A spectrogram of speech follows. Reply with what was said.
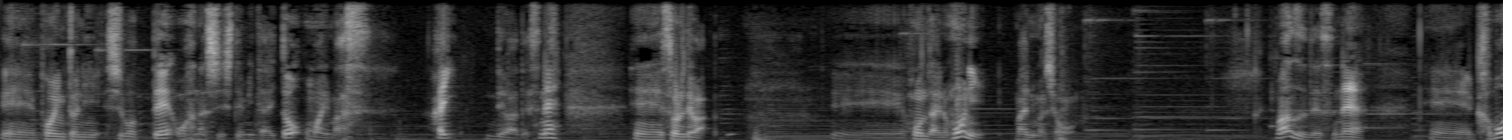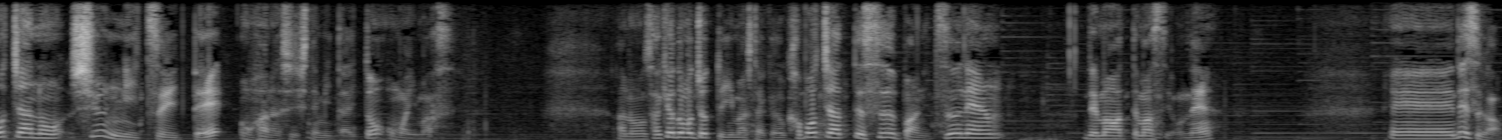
えー、ポイントに絞ってお話ししてみたいと思います。はい。ではですね、えー、それでは、えー、本題の方に参りましょう。まずですね、えー、かぼちゃの旬についてお話ししてみたいと思います。あの、先ほどもちょっと言いましたけど、かぼちゃってスーパーに通年出回ってますよね。えー、ですが、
